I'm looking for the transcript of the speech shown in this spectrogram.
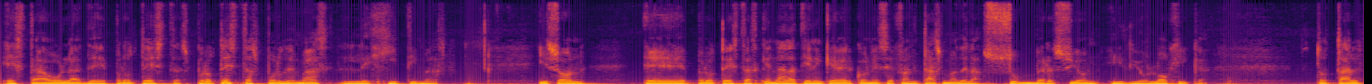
esta ola de protestas, protestas por demás legítimas, y son eh, protestas que nada tienen que ver con ese fantasma de la subversión ideológica. Total,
